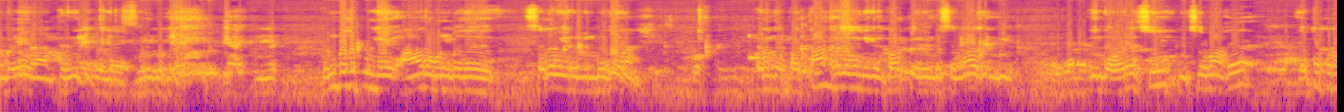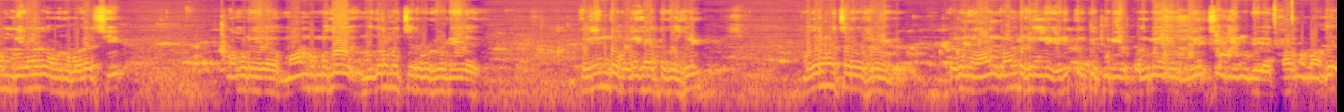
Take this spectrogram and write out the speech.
என்பதை நான் தெரிவித்துக் கொள்ள விரும்புகிறேன் ஒன்பது புள்ளி ஆறு ஒன்பது சதவீதம் என்பது கடந்த பத்தாண்டுகளில் நீங்கள் பார்ப்பீர்கள் என்று சொன்னால் இந்த வளர்ச்சி நிச்சயமாக எட்டப்பட முடியாத ஒரு வளர்ச்சி. நம்முடைய மாண்புமிகு முதலமைச்சர் அவர்களுடைய தெளிந்த வழிகாட்டுதல்கள் முதலமைச்சர் அவர்கள் கடந்த நான்கு ஆண்டுகளில் எடுத்திருக்கக்கூடிய பல்வேறு முயற்சிகளினுடைய காரணமாக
